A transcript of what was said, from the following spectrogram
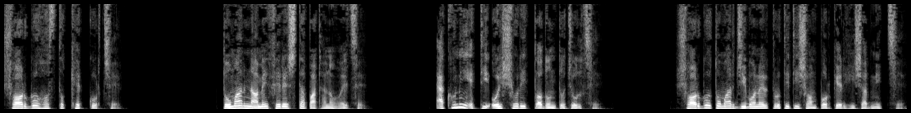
স্বর্গ হস্তক্ষেপ করছে। তোমার নামে ফেরেশতা পাঠানো হয়েছে। এখনই একটি ঐশ্বরিক তদন্ত চলছে। স্বর্গ তোমার জীবনের প্রতিটি সম্পর্কের হিসাব নিচ্ছে।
